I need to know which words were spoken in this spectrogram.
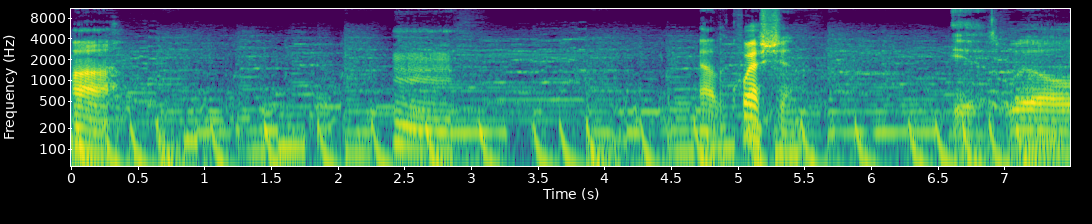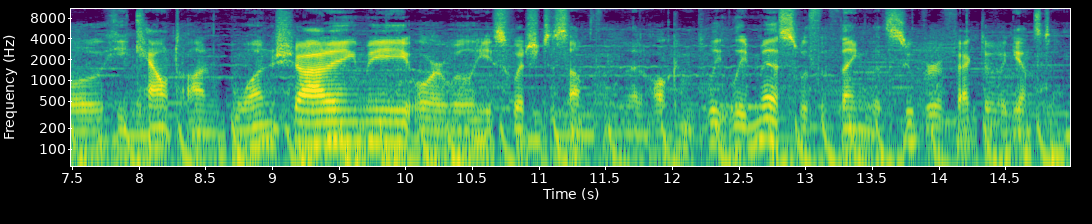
Ah. Hmm. Now the question is, will he count on one-shotting me, or will he switch to something that I'll completely miss with the thing that's super effective against him?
